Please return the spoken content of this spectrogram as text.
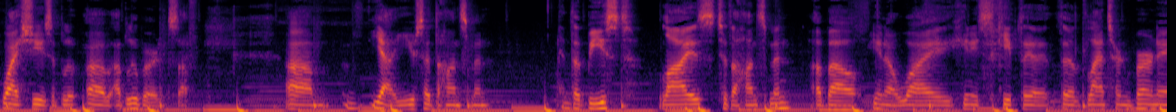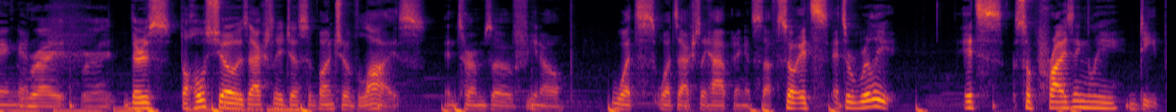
why she's a blue uh, a bluebird and stuff. Um, yeah, you said the huntsman. The beast lies to the huntsman about you know why he needs to keep the the lantern burning and right, right. there's the whole show is actually just a bunch of lies in terms of you know what's what's actually happening and stuff. So it's it's a really it's surprisingly deep.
